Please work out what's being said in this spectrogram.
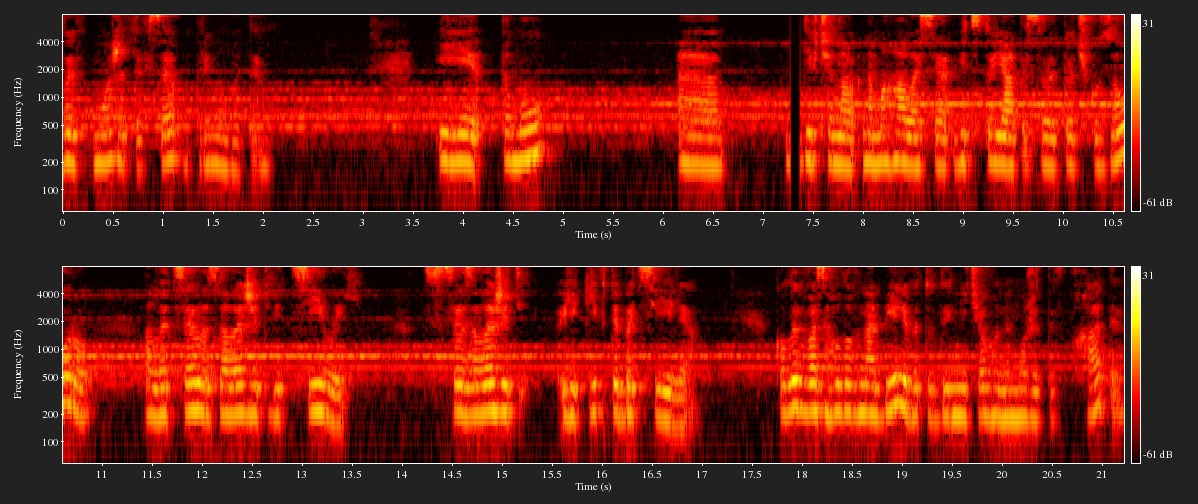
ви можете все отримувати. І тому дівчина намагалася відстояти свою точку зору, але це залежить від цілей, це залежить, які в тебе цілі. Коли у вас головна біль, ви туди нічого не можете впхати,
